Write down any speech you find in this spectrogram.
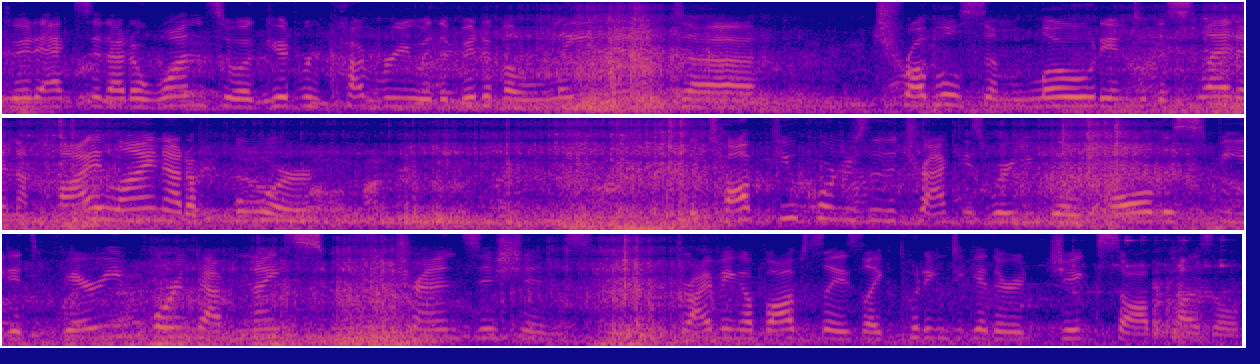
Good exit out of one, so a good recovery with a bit of a late and uh, troublesome load into the sled and a high line out of four. The top few corners of the track is where you build all the speed. It's very important to have nice, smooth transitions. Driving a bobsleigh is like putting together a jigsaw puzzle.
